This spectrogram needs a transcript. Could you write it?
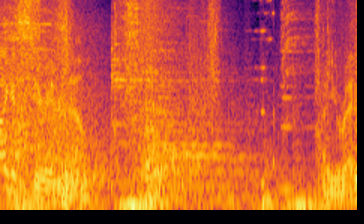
I get serious now? Are you ready?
